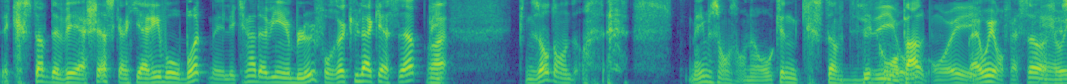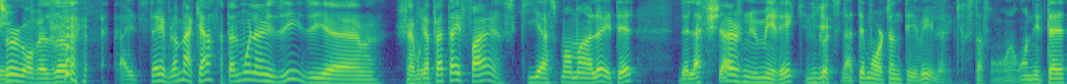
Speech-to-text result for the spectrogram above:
le Christophe de VHS, quand il arrive au bout, mais l'écran devient bleu, il faut reculer la cassette. Puis, Ouais. puis nous autres, on, même si on n'a aucune Christophe d'idée Tu de dis, quoi on oh, parle. oui. Ben oui, on fait ça, Ben c'est oui. sûr qu'on fait ça. Il dit, tiens, là, ma carte, appelle-moi lundi. Il dit, euh, j'aimerais peut-être faire ce qui, à ce moment-là, était de l'affichage numérique. Ok. Écoute, c'est la Tim Horton TV, là, Christophe. On, on était,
